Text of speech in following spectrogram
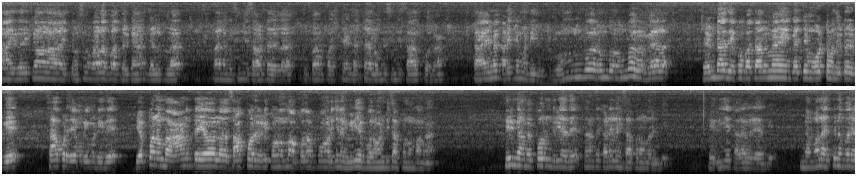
நான் இது வரைக்கும் நான் இத்தனை வருஷம் வேலை பார்த்துருக்கேன் கல்ஃபில் நான் நம்ம செஞ்சு சாப்பிட்டதில்ல இப்போ ஃபஸ்ட் டைம் கட்டாரில் வந்து செஞ்சு சாப்பிட போகிறேன் டைமே கிடைக்க மாட்டேங்குது. ரொம்ப ரொம்ப ரொம்ப வேலை. ரெண்டாவது எப்போ பார்த்தாலுமே எங்கேயாச்சும் ஓட்டம் வந்துக்கிட்டு இருக்குது சாப்பாடு செய்ய முடிய மாட்டேங்குது. எப்போ நம்ம ஆணத்தையோ இல்லை சாப்பாடு ரெடி பண்ணுவோமோ அப்போ தான் ஃபோன் அடிச்சு நான் வெளியே போகிறேன் வண்டி சாப்பிட்ணும்பாங்க திரும்பி அவங்க எப்போ தெரியாது. சாயந்தரம் கடையிலையும் சாப்பிட்ற மாதிரி இருக்குது பெரிய தலைவலியாக இருக்குது இந்த மாதிரிலாம் எத்தனை பேர்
